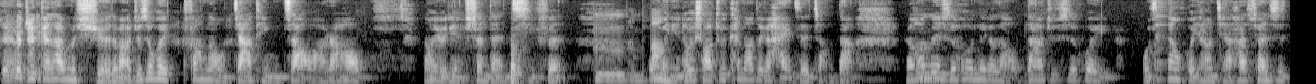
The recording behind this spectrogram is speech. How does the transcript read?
对，我就跟他们学的吧，就是会放那种家庭照啊，然后，然后有点圣诞气氛。嗯，很棒。我每年都会刷，就会看到这个孩子的长大。然后那时候那个老大就是会，我这样回想起来，他算是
